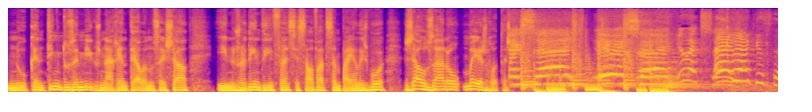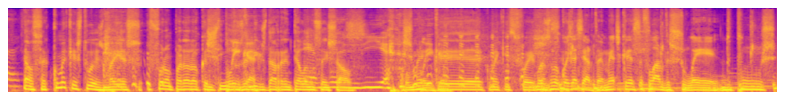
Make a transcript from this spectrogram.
no Cantinho dos Amigos na Rentela, no Seixal e no Jardim de Infância Salvado Sampaio em Lisboa já usaram meias rotas. Elsa, como é que as tuas meias foram parar ao Cantinho dos Explica. Amigos da Rentela no é Seixal? magia. Como é, que, como é que isso foi? Mas uma coisa é certa, metes criança a falar de chulé, de puns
